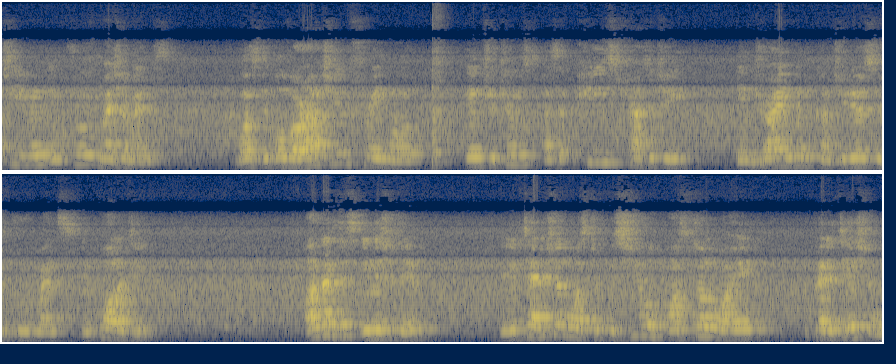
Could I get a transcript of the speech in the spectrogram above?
Achieving Improved Measurements was the overarching framework introduced as a key strategy in driving continuous improvements in quality. Under this initiative, the intention was to pursue hospital-wide accreditation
